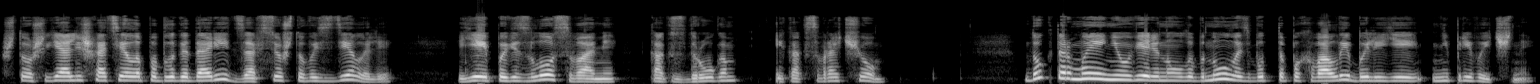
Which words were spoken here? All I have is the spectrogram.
Что ж, я лишь хотела поблагодарить за все, что вы сделали. Ей повезло с вами, как с другом и как с врачом. Доктор Мэй неуверенно улыбнулась, будто похвалы были ей непривычны.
